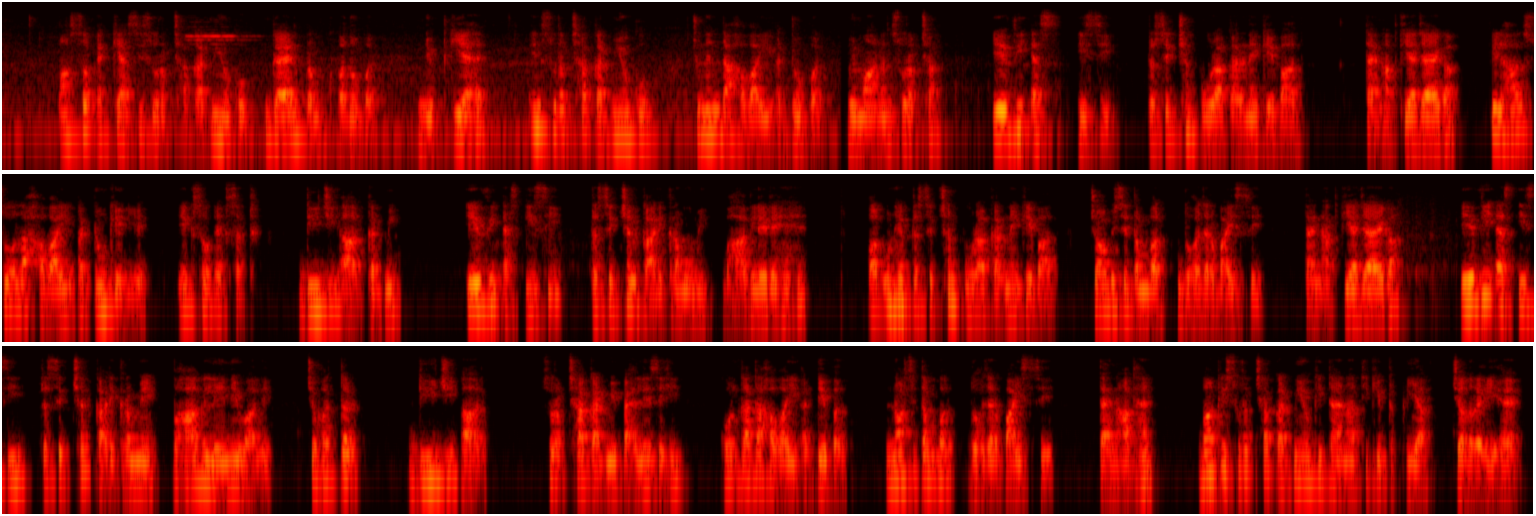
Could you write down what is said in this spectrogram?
सुरक्षा कर्मियों को गैर प्रमुख पदों पर नियुक्त किया है। इन सुरक्षा कर्मियों को चुनिंदा हवाई अड्डों पर विमानन सुरक्षा एवीएसईसी प्रशिक्षण पूरा करने के बाद तैनात किया जाएगा। फ़िलहाल 16 हवाई अड्डों के लिए 161 डीजीआर कर्मी एवीएसईसी प्रशिक्षण कार्यक्रमों में भाग ले रहे हैं और उन्हें प्रशिक्षण पूरा करने के बाद 24 सितंबर 2022 से तैनात किया जाएगा। एवीएसईसी प्रशिक्षण कार्यक्रम में भाग लेने वाले चौहत्तर डीजीआर सुरक्षा कर्मी पहले से ही कोलकाता हवाई अड्डे पर 9 सितंबर 2022 से तैनात हैं। बाकी सुरक्षा कर्मियों की तैनाती की प्रक्रिया चल रही है।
